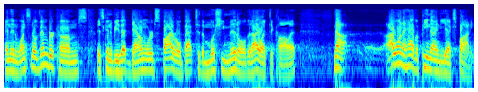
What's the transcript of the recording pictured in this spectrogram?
And then once November comes, it's going to be that downward spiral back to the mushy middle that I like to call it. Now, I want to have a P90X body.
